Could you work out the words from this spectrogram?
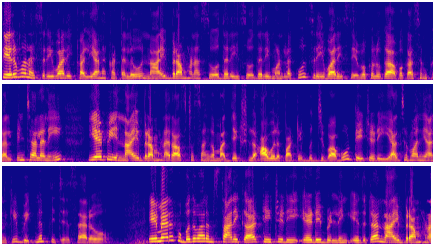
తిరుమల శ్రీవారి కళ్యాణకట్టలో నాయ బ్రాహ్మణ సోదరి సోదరిమణులకు శ్రీవారి సేవకులుగా అవకాశం కల్పించాలని ఏపీ నాయ బ్రాహ్మణ రాష్ట్ర సంఘం అధ్యక్షులు ఆవులపాటి బుజ్జిబాబు టీటీడీ యాజమాన్యానికి విజ్ఞప్తి చేశారు. ఈ మేరకు బుధవారం స్థానిక టీటీడీ ఏడీ బిల్డింగ్ ఎదుట నాయ బ్రాహ్మణ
